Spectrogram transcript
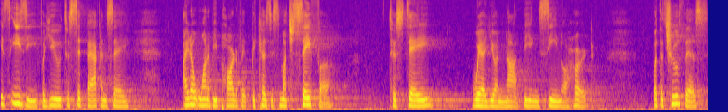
it's easy for you to sit back and say, I don't want to be part of it because it's much safer to stay where you're not being seen or heard. But the truth is,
